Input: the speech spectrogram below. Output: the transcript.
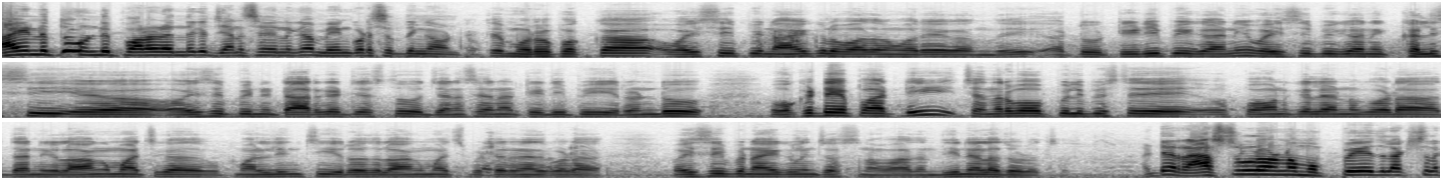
ఆయనతో ఉండి పోరాడేందుకు జనసేనగా మేము కూడా సిద్ధంగా ఉంటాం. అయితే మరోపక్క వైసీపీ నాయకుల వాదన మరేగా ఉంది అటు టీడీపీ కానీ వైసీపీ కానీ కలిసి వైసీపీని టార్గెట్ చేస్తూ జనసేన టీడీపీ రెండు ఒకటే పార్టీ చంద్రబాబు పిలిపిస్తే పవన్ కళ్యాణ్ కూడా దాన్ని లాంగ్ మార్చ్గా మళ్ళించి ఈరోజు లాంగ్ మార్చ్ పెట్టారనేది కూడా వైసీపీ నాయకుల నుంచి వస్తున్న వాదన. దీన్ని ఎలా చూడొచ్చు? అంటే రాష్ట్రంలో ఉన్న ముప్పై ఐదు లక్షల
